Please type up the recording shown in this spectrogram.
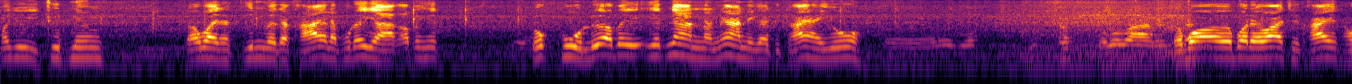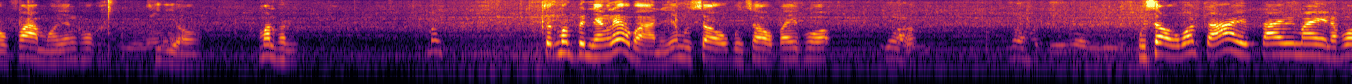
มาอยู่อีกชุดหนึ่งก็เอาไว้จะกินไว้จะขายแล้วผู้ใดอยากเอาไปเฮ็ดตกพูดหรือเอาไปเฮ็ดงานนั่นงานนี่ก็สิขายให้อยู่ ก็บ่เออบ่ได้ว่าสิขายเขาฟาร์มเขาหยังเขาทีเดียว มันพันมันจักมันเป็นหยังแล้วบาดนี่ยังมื้อเช้ามื้อเช้าไปพอมื้อเช้าก็บ่ตายตายใหม่ๆนะพอ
